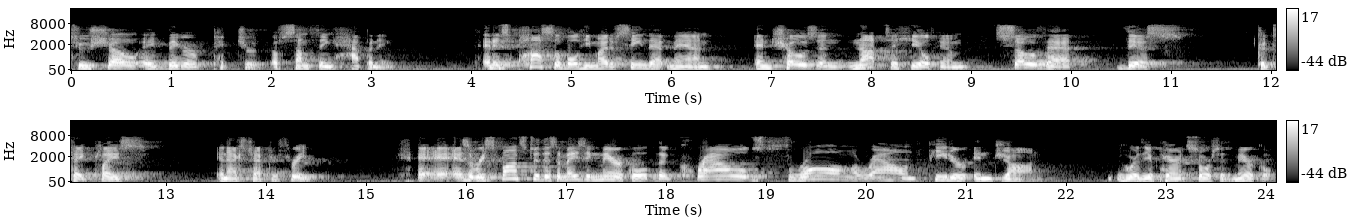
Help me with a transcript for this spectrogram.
to show a bigger picture of something happening. And it's possible he might have seen that man and chosen not to heal him so that this could take place in Acts chapter 3. As a response to this amazing miracle, the crowds throng around Peter and John, who are the apparent source of the miracle.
